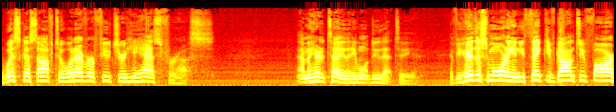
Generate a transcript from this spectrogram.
whisk us off to whatever future He has for us. I'm here to tell you that He won't do that to you. If you're here this morning and you think you've gone too far,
